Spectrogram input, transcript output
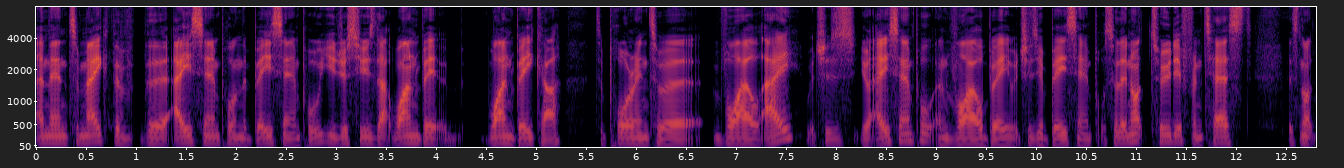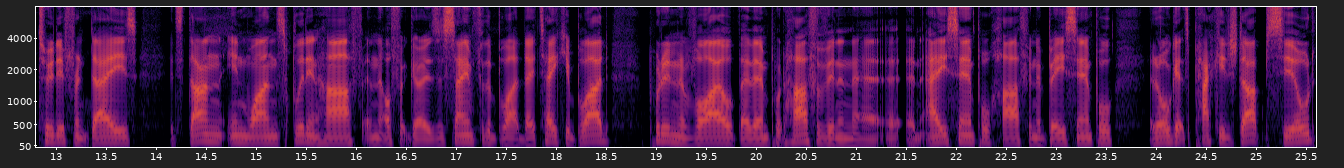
and then to make the the A sample and the B sample, you just use that one be- one beaker to pour into a vial A, which is your A sample, and vial B, which is your B sample. So they're not two different tests. It's not two different days. It's done in one, split in half, and off it goes. The same for the blood. They take your blood, put it in a vial. They then put half of it in a, an A sample, half in a B sample. It all gets packaged up, sealed,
